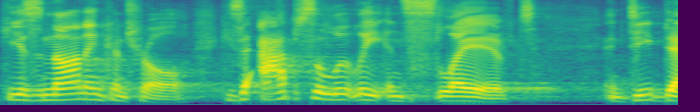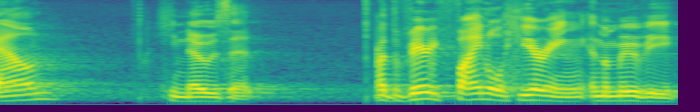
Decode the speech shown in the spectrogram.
He is not in control, he's absolutely enslaved. And deep down, he knows it. At the very final hearing in the movie,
